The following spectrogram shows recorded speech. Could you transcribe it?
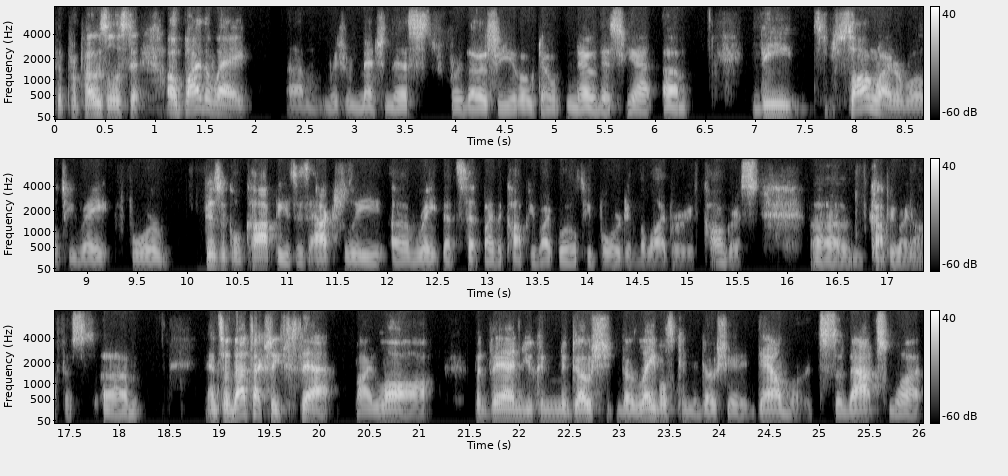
the proposal is to. Oh, by the way, um, we should mention this for those of you who don't know this yet. Um, the songwriter royalty rate for physical copies is actually a rate that's set by the Copyright Royalty Board in the Library of Congress, uh, Copyright Office. Um, and so that's actually set by law, but then you can negotiate, the labels can negotiate it downwards. So that's what,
